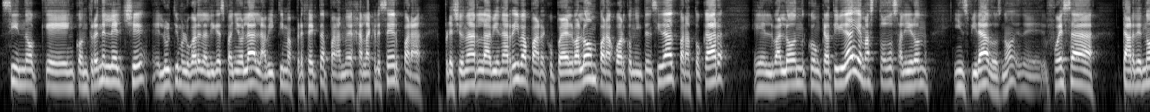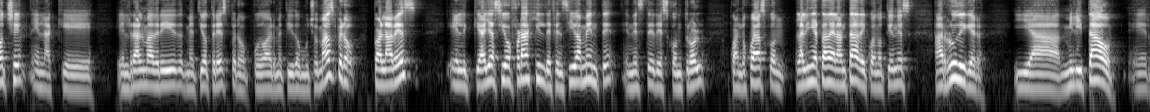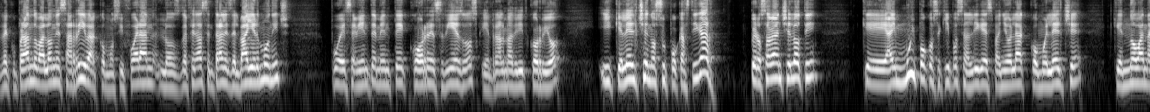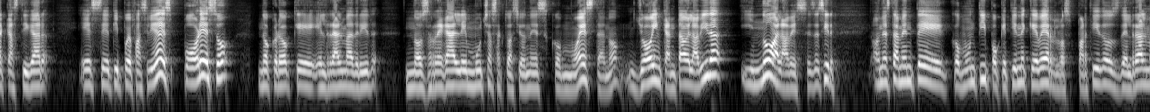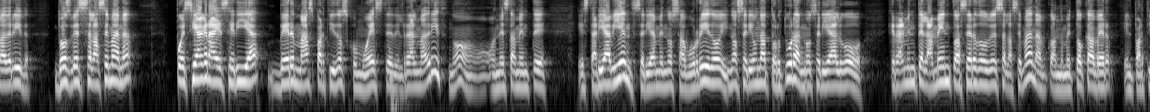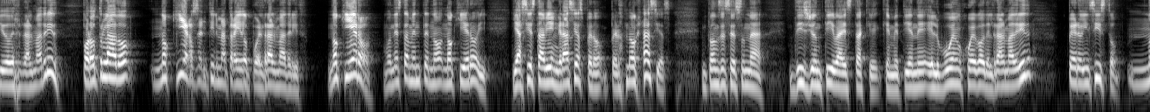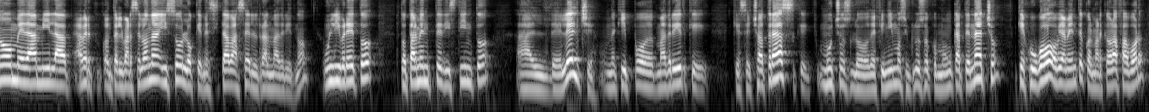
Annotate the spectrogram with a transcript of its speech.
sino que encontró en el Elche, el último lugar de la Liga Española, la víctima perfecta para no dejarla crecer, para presionarla bien arriba, para recuperar el balón, para jugar con intensidad, para tocar el balón con creatividad y además todos salieron inspirados, ¿no? Eh, fue esa tarde-noche en la que el Real Madrid metió tres, pero pudo haber metido muchos más, pero, pero a la vez el que haya sido frágil defensivamente en este descontrol, cuando juegas con la línea tan adelantada y cuando tienes a Rudiger y a Militao eh, recuperando balones arriba como si fueran los defensas centrales del Bayern Múnich, pues evidentemente corres riesgos que el Real Madrid corrió y que el Elche no supo castigar. Pero sabe Ancelotti que hay muy pocos equipos en la Liga Española como el Elche que no van a castigar ese tipo de facilidades. Por eso no creo que el Real Madrid nos regale muchas actuaciones como esta, ¿no? Yo encantado de la vida y no a la vez. Es decir, honestamente, como un tipo que tiene que ver los partidos del Real Madrid dos veces a la semana, pues sí agradecería ver más partidos como este del Real Madrid, ¿no? Honestamente, estaría bien, sería menos aburrido y no sería una tortura, no sería algo que realmente lamento hacer dos veces a la semana cuando me toca ver el partido del Real Madrid. Por otro lado, no quiero sentirme atraído por el Real Madrid. No quiero, honestamente no, no quiero y, y así está bien, gracias, pero, pero no gracias. Entonces es una disyuntiva esta que, que me tiene el buen juego del Real Madrid, pero insisto, no me da a mí la... A ver, contra el Barcelona hizo lo que necesitaba hacer el Real Madrid, ¿no? Un libreto totalmente distinto al del Elche, un equipo de Madrid que, que se echó atrás, que muchos lo definimos incluso como un catenacho, que jugó obviamente con el marcador a favor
